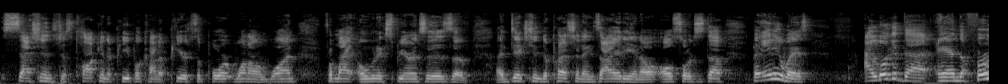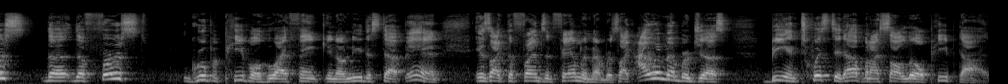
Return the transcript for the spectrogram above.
sessions, just talking to people, kind of peer support one-on-one -on -one from my own experiences of addiction, depression, anxiety, and all, all sorts of stuff. But anyways, I look at that and the first, the, the first group of people who I think, you know, need to step in is like the friends and family members. Like I remember just being twisted up when I saw Lil Peep died,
